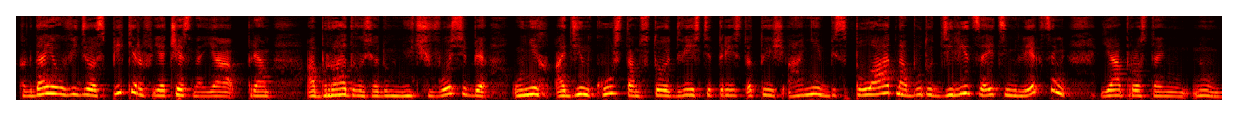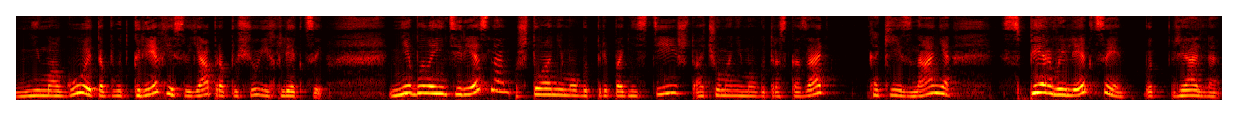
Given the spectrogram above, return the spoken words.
Когда я увидела спикеров, я честно, я прям обрадовалась, я думаю, ничего себе, у них один курс там стоит 200-300 тысяч, а они бесплатно будут делиться этими лекциями, я просто ну, не могу, это будет грех, если я пропущу их лекции. Мне было интересно, что они могут преподнести, о чем они могут рассказать, какие знания. С первой лекции, вот реально,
